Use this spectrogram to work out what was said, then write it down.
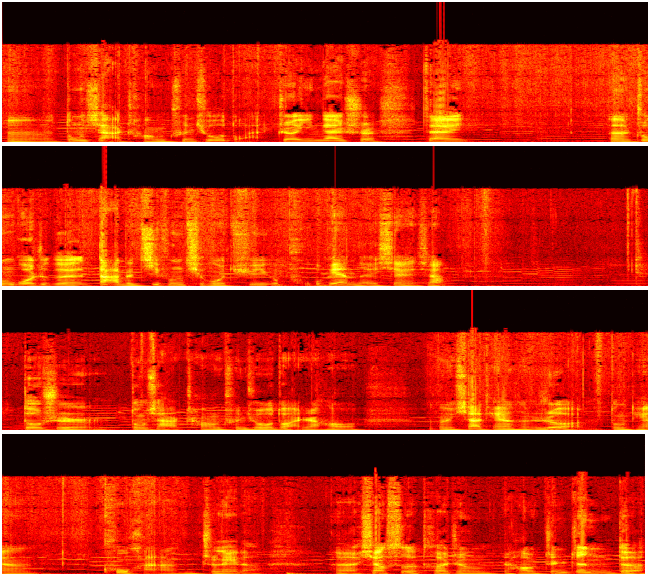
嗯，冬夏长，春秋短，这应该是在，嗯、中国这个大的季风气候区一个普遍的现象，都是冬夏长，春秋短，然后，嗯，夏天很热，冬天酷寒之类的，呃，相似的特征。然后真正的，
